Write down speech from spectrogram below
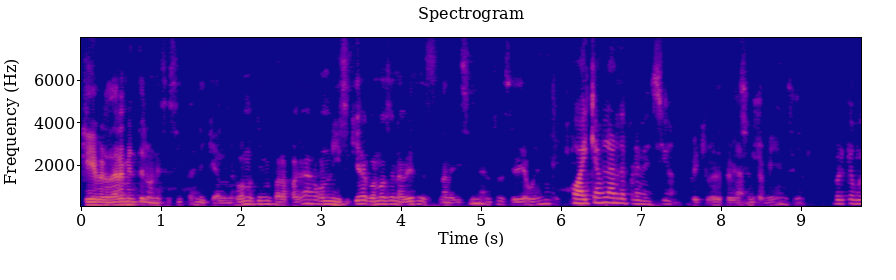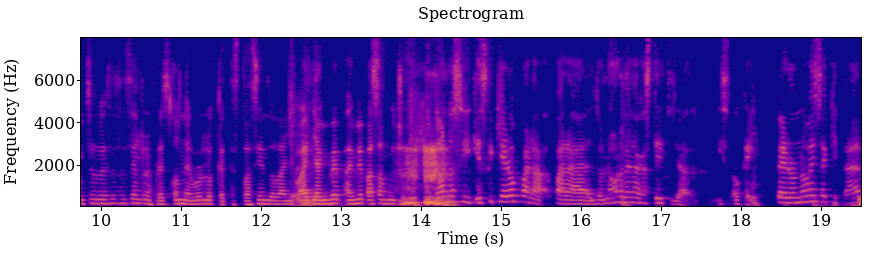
que verdaderamente lo necesitan y que a lo mejor no tienen para pagar o ni siquiera conocen a veces la medicina, entonces sería bueno. que- O hay que hablar de prevención, hay que hablar de prevención también, sí. Porque muchas veces es el refresco negro lo que te está haciendo daño. Sí. Ay, a, mí me, a mí me pasa mucho. No, no, sí, es que quiero para, para el dolor de la gastritis, ya, ok, pero no vas a quitar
